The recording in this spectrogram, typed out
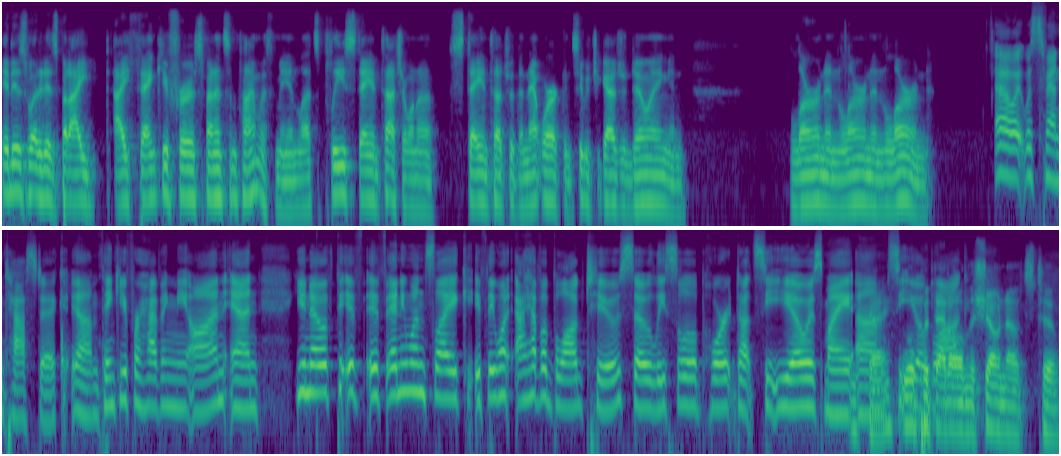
it is what it is. But I I thank you for spending some time with me, and let's please stay in touch. I want to stay in touch with the network and see what you guys are doing, and learn and learn and learn. Oh, it was fantastic. Um, thank you for having me on. And, you know, if, if, if anyone's like, if they want, I have a blog too. So lisalaporte.ceo is my um, CEO We'll put blog. that all in the show notes too.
